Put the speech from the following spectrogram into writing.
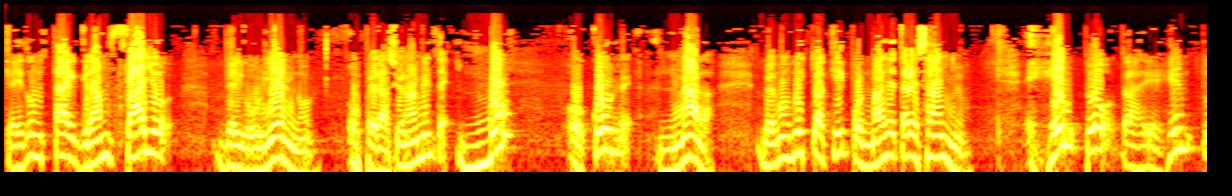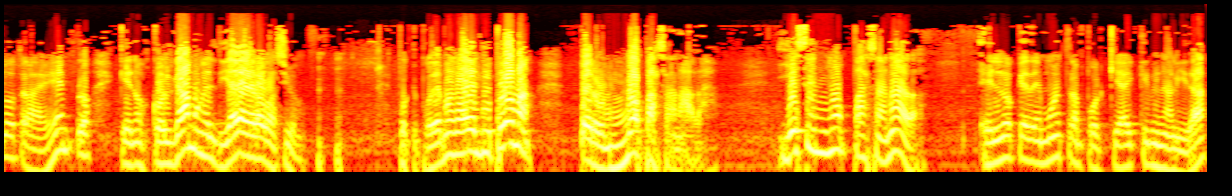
Que ahí es donde está el gran fallo del gobierno. Operacionalmente no ocurre nada. Lo hemos visto aquí por más de tres años ejemplo tras ejemplo tras ejemplo que nos colgamos el día de graduación. Porque podemos dar el diploma, pero no pasa nada. Y ese no pasa nada es lo que demuestran por qué hay criminalidad,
